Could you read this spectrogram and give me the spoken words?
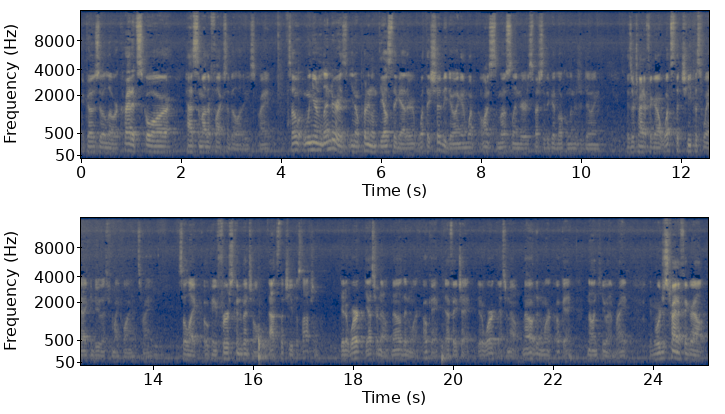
It goes to a lower credit score. Has some other flexibilities, right? So when your lender is, you know, putting deals together, what they should be doing, and what honestly most lenders, especially the good local lenders, are doing, is they're trying to figure out what's the cheapest way I can do this for my clients, right? So like, okay, first conventional, that's the cheapest option. Did it work? Yes or no? No, didn't work. Okay, FHA. Did it work? Yes or no? No, didn't work. Okay, non-QM, right? And we're just trying to figure out,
